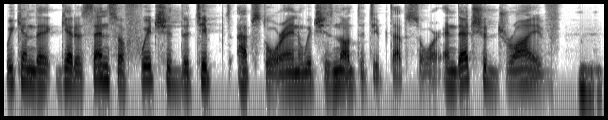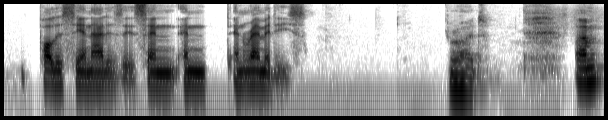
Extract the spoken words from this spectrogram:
we can get a sense of which is the tipped app store and which is not the tipped app store. And that should drive mm-hmm. policy analysis and, and, and remedies. Right. Um,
